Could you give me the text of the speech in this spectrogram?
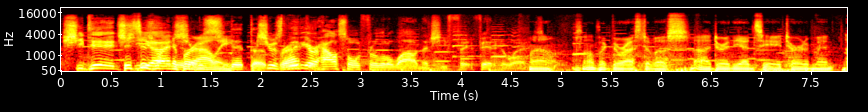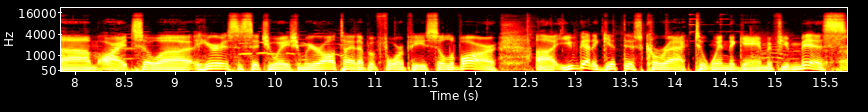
She did. This she, is uh, right up she her was- alley. Hit the She was bracket. leading our household for a little while, and then she fa- faded away. Well, sounds like the rest of us uh, during the NCAA tournament. Um, all right, so uh, here is the situation. We are all tied up at four apiece. So, LaVar, uh, you've got to get this correct to win the game. If you miss,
